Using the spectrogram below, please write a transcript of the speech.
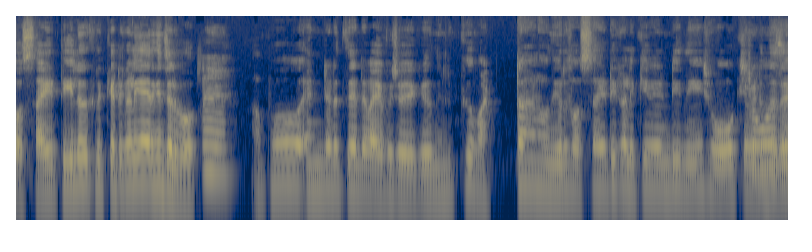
സൊസൈറ്റിയിൽ ഒരു ക്രിക്കറ്റ് കളിയായിരിക്കും ചിലപ്പോ. അപ്പോ എന്റെ അടുത്ത് എന്റെ വൈഫ് ചോദിക്കും നിനക്ക് വട്ടാണോ നീ ഒരു സൊസൈറ്റി കളിക്ക് വേണ്ടി നീ ഷോക്ക് ഒക്കെ വിടുന്നത്.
